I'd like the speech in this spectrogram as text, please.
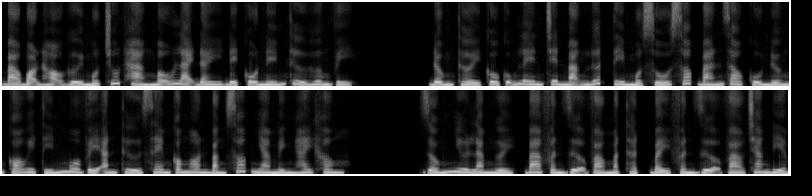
bảo bọn họ gửi một chút hàng mẫu lại đây để cô nếm thử hương vị. Đồng thời cô cũng lên trên mạng lướt tìm một số shop bán rau củ nướng có uy tín mua về ăn thử xem có ngon bằng shop nhà mình hay không. Giống như làm người, 3 phần dựa vào mặt thật, 7 phần dựa vào trang điểm.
